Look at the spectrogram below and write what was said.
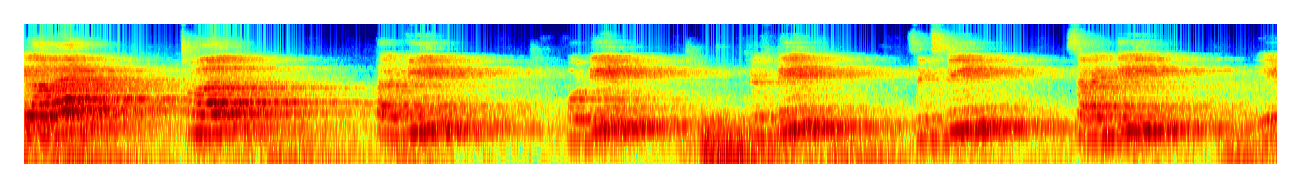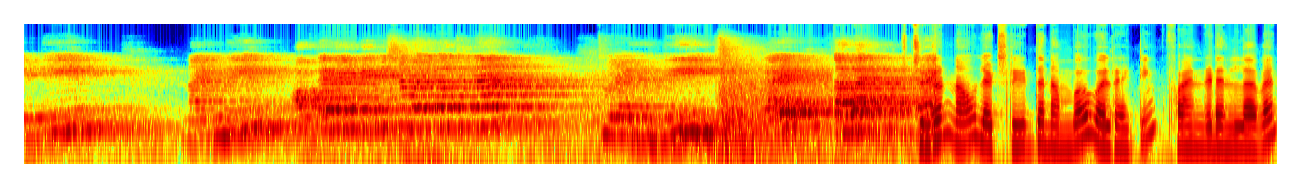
11 12 Children, now let's read the number while writing 511,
